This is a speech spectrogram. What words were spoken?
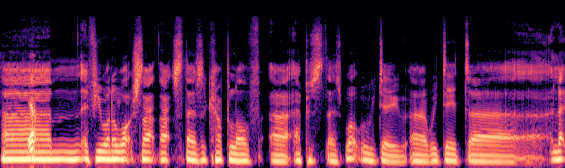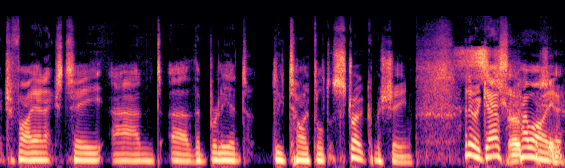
Um, yep. If you want to watch that, that's there's a couple of uh, episodes. What will we do? Uh, we did uh, Electrify NXT and uh, the brilliantly titled Stroke Machine. Anyway, Gaz, Stroke how are you?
